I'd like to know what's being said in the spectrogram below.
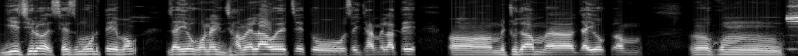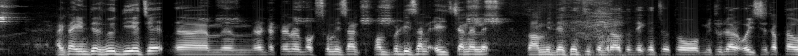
গিয়েছিল শেষ মুহূর্তে এবং যাই হোক অনেক ঝামেলা হয়েছে, তো সেই ঝামেলাতে মিঠুদাম যাই হোক একটা ইন্টারভিউ দিয়েছে এন্টারটেনমেন্ট বক্স কমিশন কম্পিটিশন এই চ্যানেলে তো আমি দেখেছি, তোমরাও তো দেখেছ, তো মিঠুদার ওই সেটআপটাও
